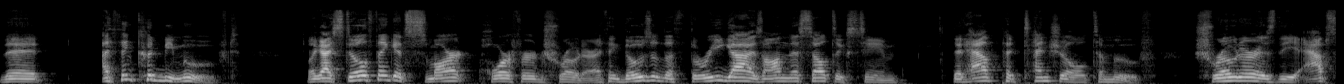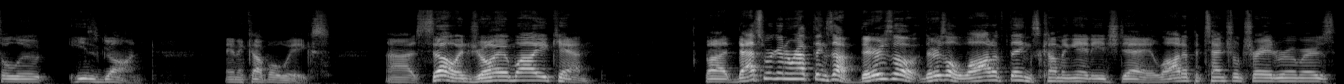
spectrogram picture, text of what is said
that I think could be moved. Like I still think it's Smart, Horford, Schroeder. I think those are the three guys on this Celtics team that have potential to move. Schroeder is the absolute he's gone in a couple weeks. Uh, so enjoy him while you can. But that's where we're gonna wrap things up. There's a there's a lot of things coming in each day. A lot of potential trade rumors.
